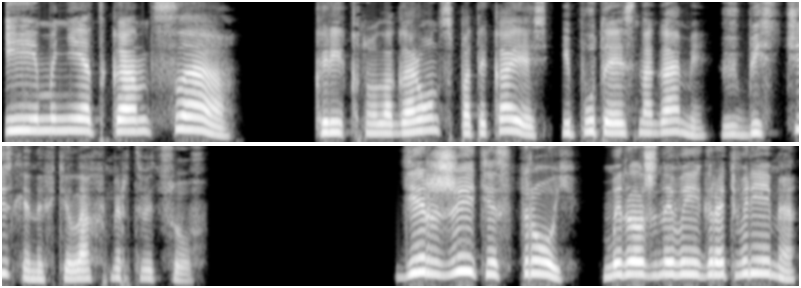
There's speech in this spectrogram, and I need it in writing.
«Им нет конца!» — крикнул Агарон, спотыкаясь и путаясь ногами в бесчисленных телах мертвецов. «Держите строй! Мы должны выиграть время,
